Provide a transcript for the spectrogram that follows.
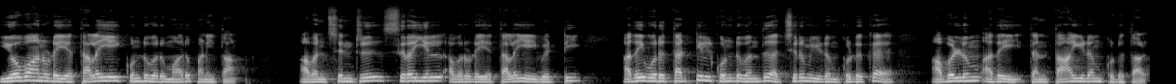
யோவானுடைய தலையை கொண்டு வருமாறு பணித்தான். அவன் சென்று சிறையில் அவருடைய தலையை வெட்டி அதை ஒரு தட்டில் கொண்டு வந்து அச்சிறுமியிடம் கொடுக்க அவளும் அதை தன் தாயிடம் கொடுத்தாள்.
